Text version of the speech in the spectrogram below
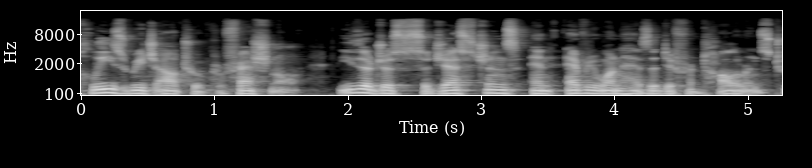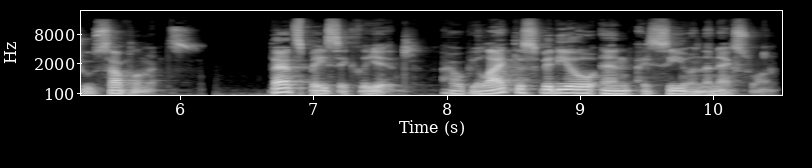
please reach out to a professional. These are just suggestions and everyone has a different tolerance to supplements. That's basically it. I hope you liked this video and I see you in the next one.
